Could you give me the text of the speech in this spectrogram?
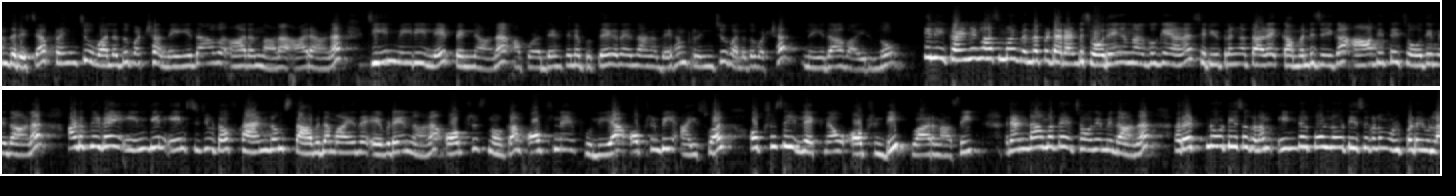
അന്തരിച്ച ഫ്രഞ്ച് വലതുപക്ഷ നേതാവ് ആരെന്നാണ്? ആരാണ്? ജീൻ മേരി ലേ പെന്നാണ് അപ്പോൾ അദ്ദേഹത്തിന്റെ പ്രത്യേകത എന്താണ്? അദ്ദേഹം ഫ്രഞ്ച് വലതുപക്ഷ നേതാവായിരുന്നു. ഇനി കഴിഞ്ഞ ക്ലാസ്സുമായി ബന്ധപ്പെട്ട രണ്ട് ചോദ്യങ്ങൾ നൽകുകയാണ്. ശരിയുത്തരങ്ങൾ താഴെ കമന്റ് ചെയ്യുക. ആദ്യത്തെ ചോദ്യം ഇതാണ്. അടുത്തിടെ ഇന്ത്യൻ ഇൻസ്റ്റിറ്റ്യൂട്ട് ഓഫ് ഹാൻഡ്ലൂം സ്ഥാപിതമായത് എവിടെയെന്നാണ്? ഓപ്ഷൻസ് നോക്കാം. Option A Phulia. Option B Aizawl. Option C Lucknow. Option D Varanasi. രണ്ടാമത്തെ ചോദ്യം ഇതാണ്. റെഡ് നോട്ടീസുകളും ഇന്റർപോൾ നോട്ടീസുകളും ഉൾപ്പെടെയുള്ള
